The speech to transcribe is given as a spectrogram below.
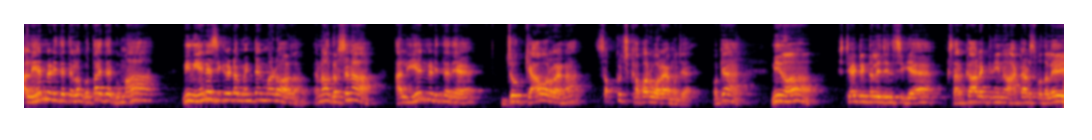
ಅಲ್ಲಿ ಏನ್ ನಡೀತೈತೆ ಎಲ್ಲ ಗೊತ್ತಾಯ್ತೆ. ಗುಮ್ಮ, ನೀನ್ ಏನೇ ಸೀಕ್ರೆಟ್ ಆಗಿ ಮೇಂಟೈನ್ ಮಾಡೋ ಅಲ್ಲ ಏನೋ ದರ್ಶನ, ಅಲ್ಲಿ ಏನ್ ನಡೀತದೆ ಜೋ ಕ್ಯಾವ ಸಬ್ ಕುಚ್ ಖಬರ್ ಹೊರ ಮುಜೆ. ಓಕೆ? ನೀನು ಸ್ಟೇಟ್ ಇಂಟೆಲಿಜೆನ್ಸಿಗೆ ಸರ್ಕಾರಕ್ಕೆ ನೀನು ಆಟ ಆಡಿಸ್ಬೋದಲ್ಲೇ.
